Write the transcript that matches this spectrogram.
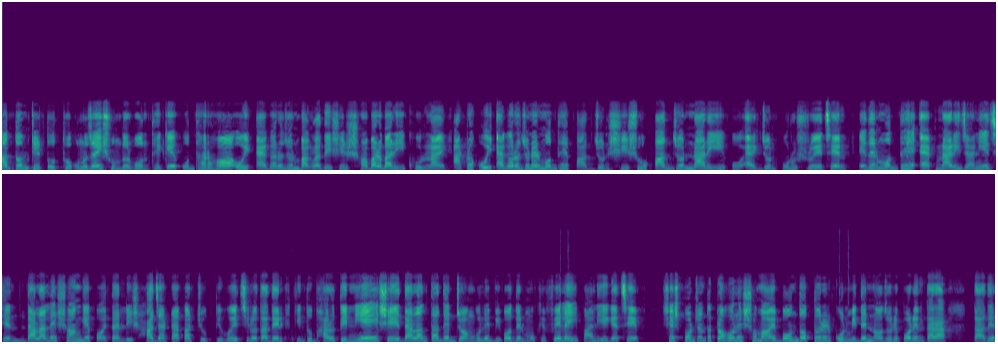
মাধ্যমটির তথ্য অনুযায়ী সুন্দরবন থেকে উদ্ধার হওয়া ওই এগারো জন বাংলাদেশির সবার বাড়ি খুলনায়। আটক ওই এগারো জনের মধ্যে পাঁচজন শিশু, পাঁচজন নারী ও একজন পুরুষ রয়েছেন। এদের মধ্যে এক নারী জানিয়েছেন, দালালের সঙ্গে পঁয়তাল্লিশ হাজার টাকার চুক্তি হয়েছিল তাদের, কিন্তু ভারতে নিয়ে এসে দালাল তাদের জঙ্গলে বিপদের মুখে ফেলেই পালিয়ে গেছে। শেষ পর্যন্ত টহলের সময় বন দপ্তরের কর্মীদের নজরে পড়েন তারা। তাদের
